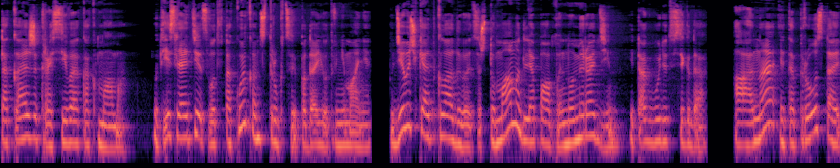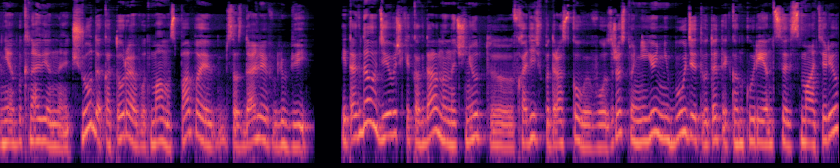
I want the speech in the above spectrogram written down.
такая же красивая, как мама. Вот если отец вот в такой конструкции подает внимание, у девочки откладывается, что мама для папы номер один, и так будет всегда. А она – это просто необыкновенное чудо, которое вот мама с папой создали в любви. И тогда у девочки, когда она начнет э, входить в подростковый возраст, у нее не будет вот этой конкуренции с матерью,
